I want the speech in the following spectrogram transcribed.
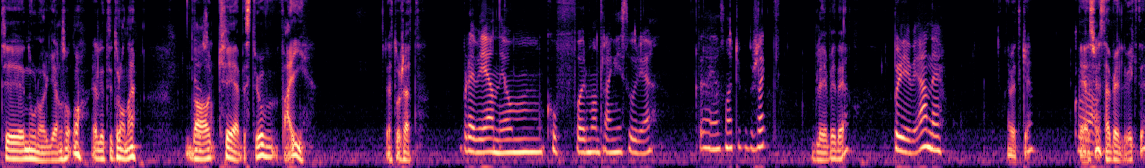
til Nord-Norge eller noe sånt, nå, eller til Trondheim. Da det kreves det jo vei, rett og slett. Ble vi enige om hvorfor man trenger historie? Det er en sånn type prosjekt. Ble vi det? Blir vi enige? Jeg vet ikke. Jeg det syns det er veldig viktig.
